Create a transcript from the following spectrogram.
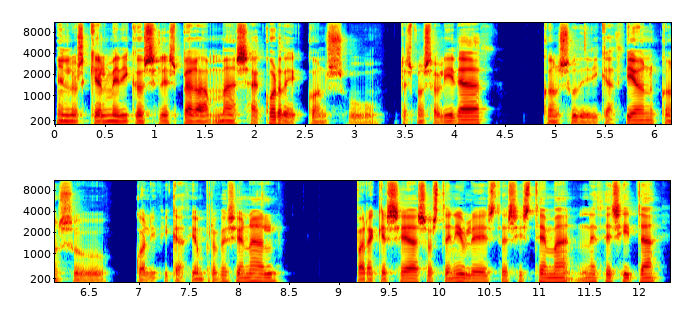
en los que al médico se les paga más acorde con su responsabilidad, con su dedicación, con su cualificación profesional, para que sea sostenible este sistema necesita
